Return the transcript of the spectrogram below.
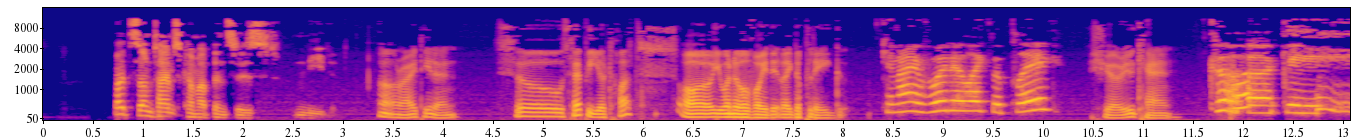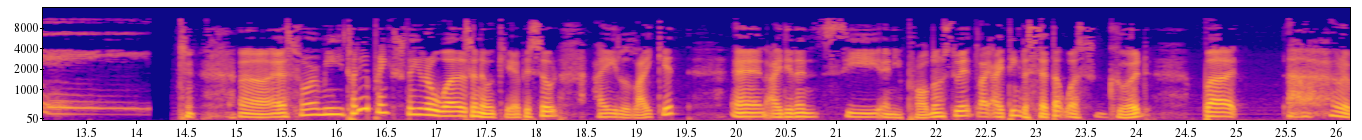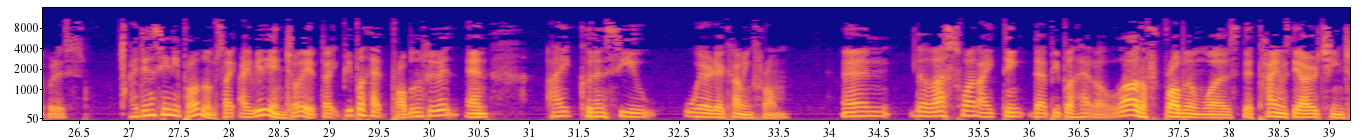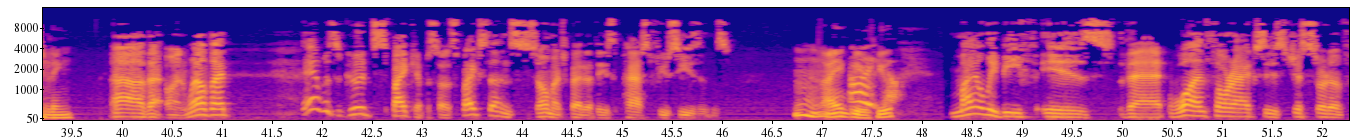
but sometimes comeuppance is needed. Alrighty then. So, Seppi, your thoughts? Or you want to avoid it like the plague? Can I avoid it like the plague? Sure, you can. Cookie. Uh, as for me, 20 Pranks Later was an okay episode. I like it. And I didn't see any problems to it. Like, I think the setup was good. But, uh, how do I put this? I didn't see any problems. Like I really enjoy it. Like people had problems with it and I couldn't see where they're coming from. And the last one I think that people had a lot of problem was the times they are changeling. Ah, that one. Well, that, that was a good Spike episode. Spike's done so much better these past few seasons. Hmm, I agree Oh, with you. yeah. My only beef is that one, Thorax is just sort of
